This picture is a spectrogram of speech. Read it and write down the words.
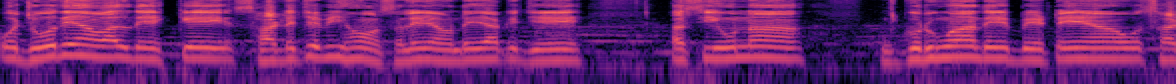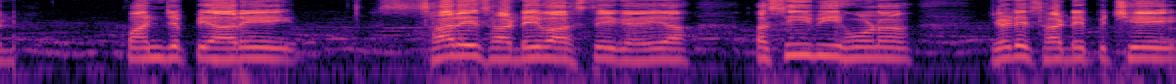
ਉਹ ਯੋਧਿਆਂ ਵੱਲ ਦੇਖ ਕੇ ਸਾਡੇ 'ਚ ਵੀ ਹੌਸਲੇ ਆਉਂਦੇ ਆ ਕਿ ਜੇ ਅਸੀਂ ਉਹਨਾਂ ਗੁਰੂਆਂ ਦੇ ਬੇਟੇ ਆ ਉਹ ਸਾਡੇ ਪੰਜ ਪਿਆਰੇ ਸਾਰੇ ਸਾਡੇ ਵਾਸਤੇ ਗਏ ਆ। ਅਸੀਂ ਵੀ ਹੁਣ ਜਿਹੜੇ ਸਾਡੇ ਪਿੱਛੇ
